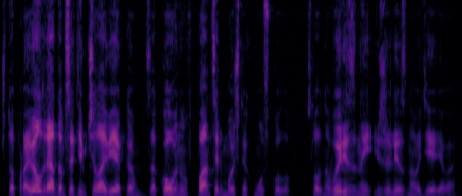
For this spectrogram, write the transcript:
что провел рядом с этим человеком, закованным в панцирь мощных мускулов, словно вырезанный из железного дерева.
